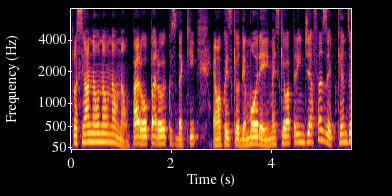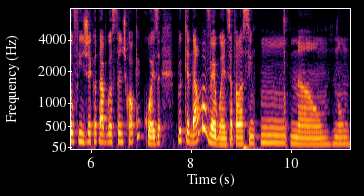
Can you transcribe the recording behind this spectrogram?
Fala assim: oh, não, não, não, não. Parou, parou com isso daqui. É uma coisa que eu demorei, mas que eu aprendi a fazer. Porque antes eu fingia que eu tava gostando de qualquer coisa. Porque dá uma vergonha de você falar assim: hum, não, não.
